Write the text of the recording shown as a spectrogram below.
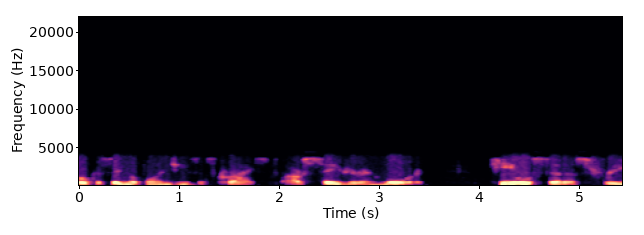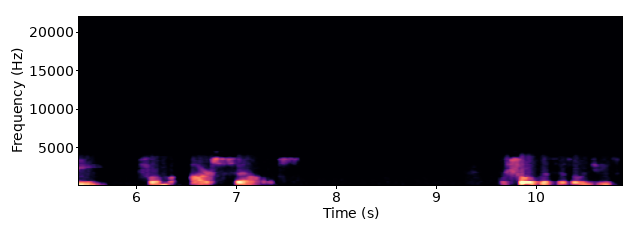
focusing upon Jesus Christ, our Savior and Lord. He will set us free from ourselves. The focus is on Jesus.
